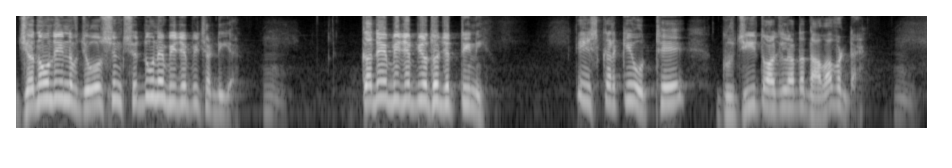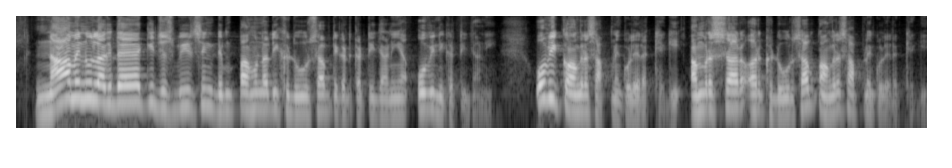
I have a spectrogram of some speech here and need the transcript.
ਜਦੋਂ ਦੀ ਨਵਜੋਤ ਸਿੰਘ ਸਿੱਧੂ ਨੇ ਬੀਜੇਪੀ ਛੱਡੀ ਹੈ ਕਦੇ ਬੀਜੇਪੀ ਉੱਥੋਂ ਜਿੱਤੀ ਨਹੀਂ। ਤੇ ਇਸ ਕਰਕੇ ਉੱਥੇ ਗੁਰਜੀਤ ਔਜਲਾ ਦਾ ਦਾਵਾ ਵੱਡਾ ਹੈ। ਨਾ ਮੈਨੂੰ ਲੱਗਦਾ ਹੈ ਕਿ ਜਸਬੀਰ ਸਿੰਘ ਡਿੰਪਾ ਉਹਨਾਂ ਦੀ ਖਡੂਰ ਸਾਹਿਬ ਟਿਕਟ ਕੱਟੀ ਜਾਣੀ ਆ, ਉਹ ਵੀ ਨਹੀਂ ਕੱਟੀ ਜਾਣੀ। ਉਹ ਵੀ ਕਾਂਗਰਸ ਆਪਣੇ ਕੋਲੇ ਰੱਖੇਗੀ। ਅੰਮ੍ਰਿਤਸਰ ਔਰ ਖਡੂਰ ਸਾਹਿਬ ਕਾਂਗਰਸ ਆਪਣੇ ਕੋਲੇ ਰੱਖੇਗੀ।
